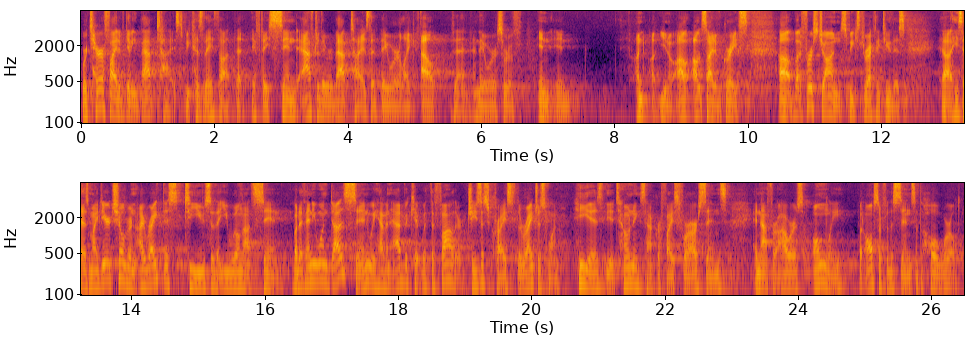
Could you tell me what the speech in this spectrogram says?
were terrified of getting baptized because they thought that if they sinned after they were baptized, that they were like out then and they were sort of in, in uh, you know, outside of grace. Uh, but First John speaks directly to this. Uh, he says, My dear children, I write this to you so that you will not sin. But if anyone does sin, we have an advocate with the Father, Jesus Christ, the righteous one. He is the atoning sacrifice for our sins, and not for ours only, but also for the sins of the whole world.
